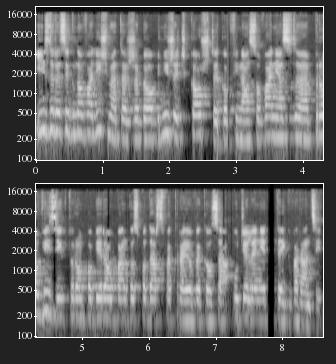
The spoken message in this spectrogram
i zrezygnowaliśmy też, żeby obniżyć koszty finansowania z prowizji, którą pobierał Bank Gospodarstwa Krajowego za udzielenie tej gwarancji.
